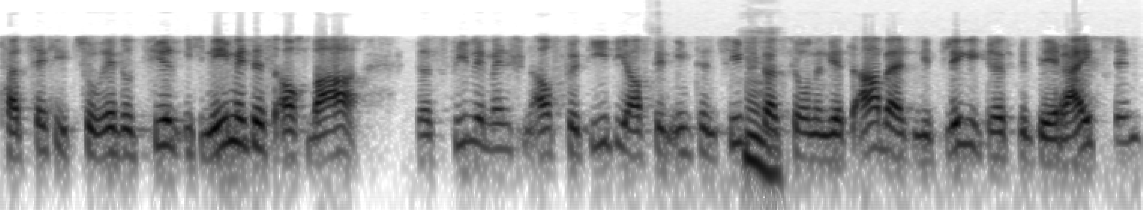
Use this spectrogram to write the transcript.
tatsächlich zu reduzieren. Ich nehme das auch wahr, dass viele Menschen, auch für die, die auf den Intensivstationen hm. jetzt arbeiten, die Pflegekräfte bereit sind,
